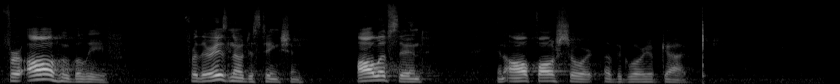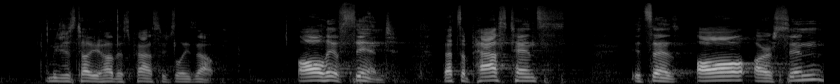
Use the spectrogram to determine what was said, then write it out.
for all who believe. For there is no distinction. All have sinned and all fall short of the glory of God. Let me just tell you how this passage lays out. All have sinned. That's a past tense. It says, all are sin,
